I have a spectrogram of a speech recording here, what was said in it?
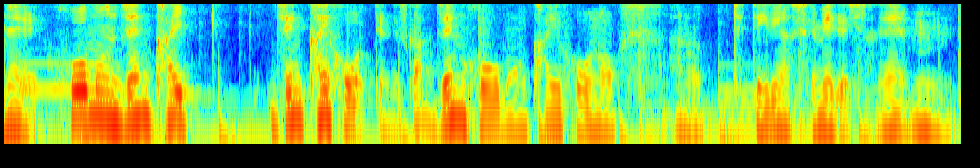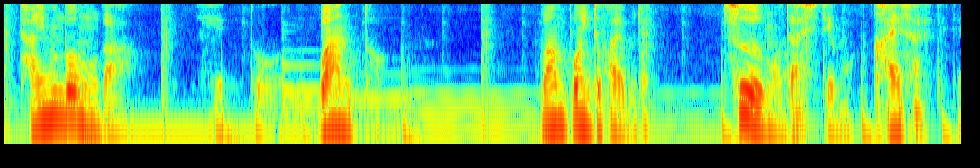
ね訪問全開全開放っていうんですか？全訪問開放のあの徹底的な攻めでしたね。うん、タイムボムがえっと、1と1.5と2も出しても返されてて。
